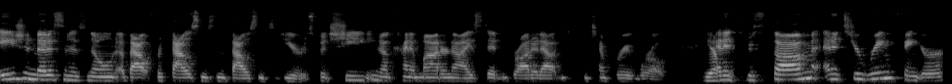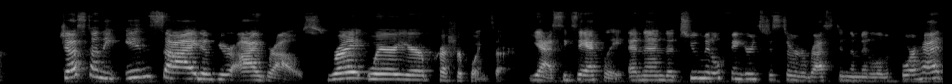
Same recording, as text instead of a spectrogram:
Asian medicine has known about for thousands and thousands of years. But she, you know, kind of modernized it and brought it out into contemporary world. Yep. And it's your thumb and it's your ring finger just on the inside of your eyebrows. Right where your pressure points are. Yes, exactly. And then the two middle fingers just sort of rest in the middle of the forehead.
